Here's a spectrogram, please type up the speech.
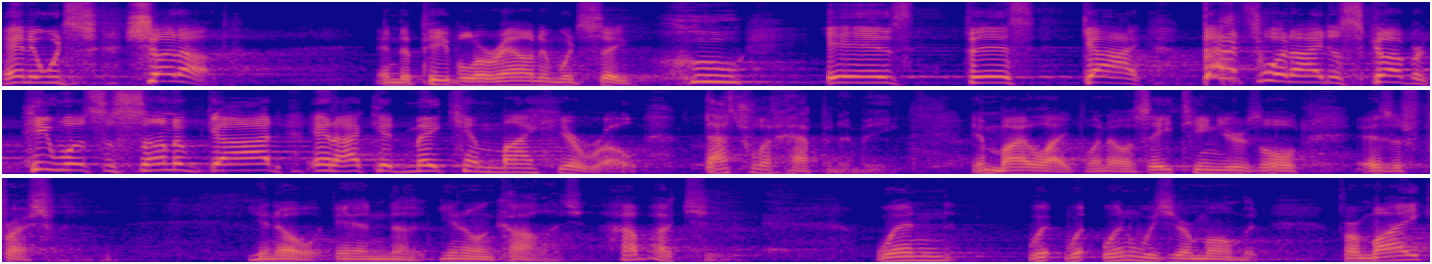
And it would shut up. And the people around him would say, Who is this guy. That's what I discovered. He was the Son of God, and I could make him my hero. That's what happened to me in my life when I was 18 years old as a freshman, you know, in, uh, you know, in college. How about you? When, when, when was your moment? For Mike,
